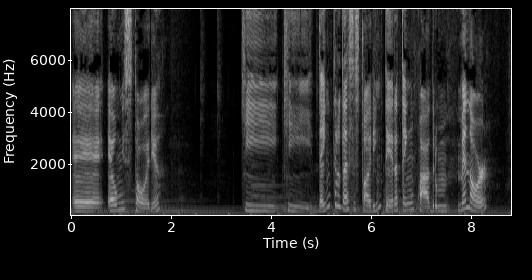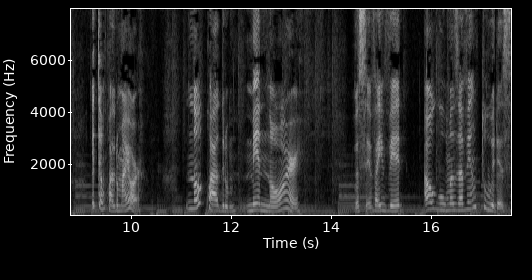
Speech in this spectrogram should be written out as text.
é, é uma história que, que dentro dessa história inteira tem um quadro menor e tem um quadro maior. No quadro menor, você vai ver algumas aventuras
